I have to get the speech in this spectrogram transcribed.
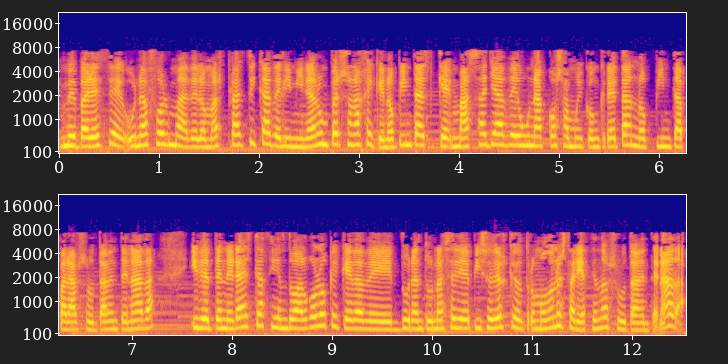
me parece una forma de lo más práctica de eliminar un personaje que no pinta, que más allá de una cosa muy concreta no pinta para absolutamente nada y de tener a este haciendo algo lo que queda de durante una serie de episodios que de otro modo no estaría haciendo absolutamente nada.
